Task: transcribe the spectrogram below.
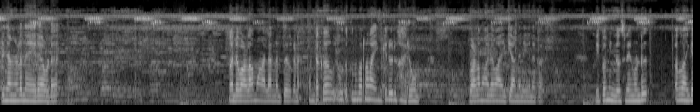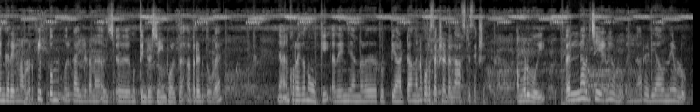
പിന്നെ ഞങ്ങൾ നേരെ അവിടെ അങ്ങനെ വളമാല അങ്ങനത്തെ വെക്കണ. പണ്ടൊക്കെ ഉതക്കെന്ന് പറഞ്ഞാൽ ഭയങ്കര ഒരു ഹരവും. വളമാല വാങ്ങിക്കുക അങ്ങനെ ഇങ്ങനെയൊക്കെ. ഇപ്പം മിന്നൂസിനെയും കൊണ്ട് അത് വാങ്ങിക്കാൻ കയറിയേക്കണം അവിടെ ക്ലിപ്പും ഒരു കയ്യിലിടണ ഒരു മുത്തിന്റെ ഒരു ചെയിൻ പോലത്തെ അത്ര എടുത്തോളേ. ഞാൻ കുറേയൊക്കെ നോക്കി. അത് കഴിഞ്ഞ് ഞങ്ങൾ തൊട്ടിയാട്ടം അങ്ങനെ കുറേ സെക്ഷൻ ഉണ്ടല്ലോ ലാസ്റ്റ് സെക്ഷൻ അങ്ങോട്ട് പോയി. എല്ലാം അവർ ചെയ്യണേ ഉള്ളൂ. എല്ലാം റെഡി ആവുന്നേ ഉള്ളൂ.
